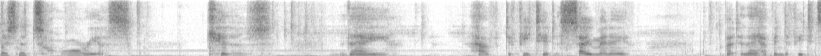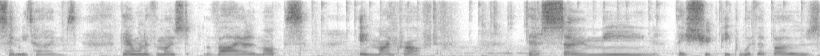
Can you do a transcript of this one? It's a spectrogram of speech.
most notorious killers. They have defeated so many, but they have been defeated so many times. They're one of the most vile mobs in Minecraft. They're so mean. They shoot people with their bows,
